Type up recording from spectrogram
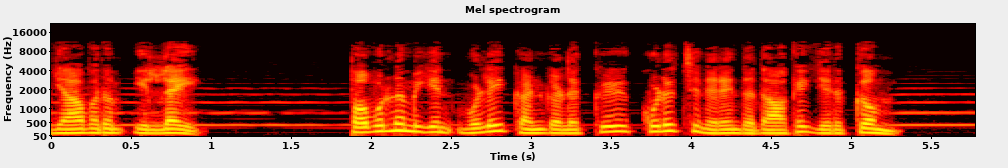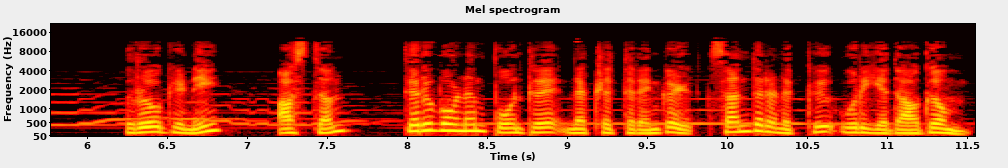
யாவரும் இல்லை. பௌர்ணமியின் ஒளி கண்களுக்கு குளிர்ச்சி நிறைந்ததாக இருக்கும். ரோகிணி அஸ்தம் திருவோணம் போன்ற நட்சத்திரங்கள் சந்திரனுக்கு உரியதாகும்.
